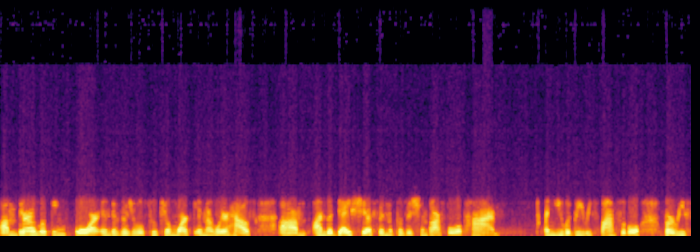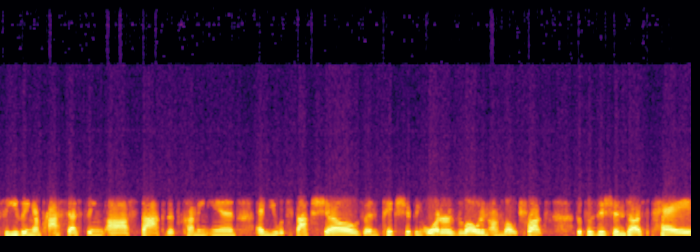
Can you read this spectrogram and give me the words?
Um, they're looking for individuals who can work in a warehouse um, on the day shift, and the positions are full time and you would be responsible for receiving and processing uh, stock that's coming in, and you would stock shelves and pick shipping orders, load and unload trucks. The position does pay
